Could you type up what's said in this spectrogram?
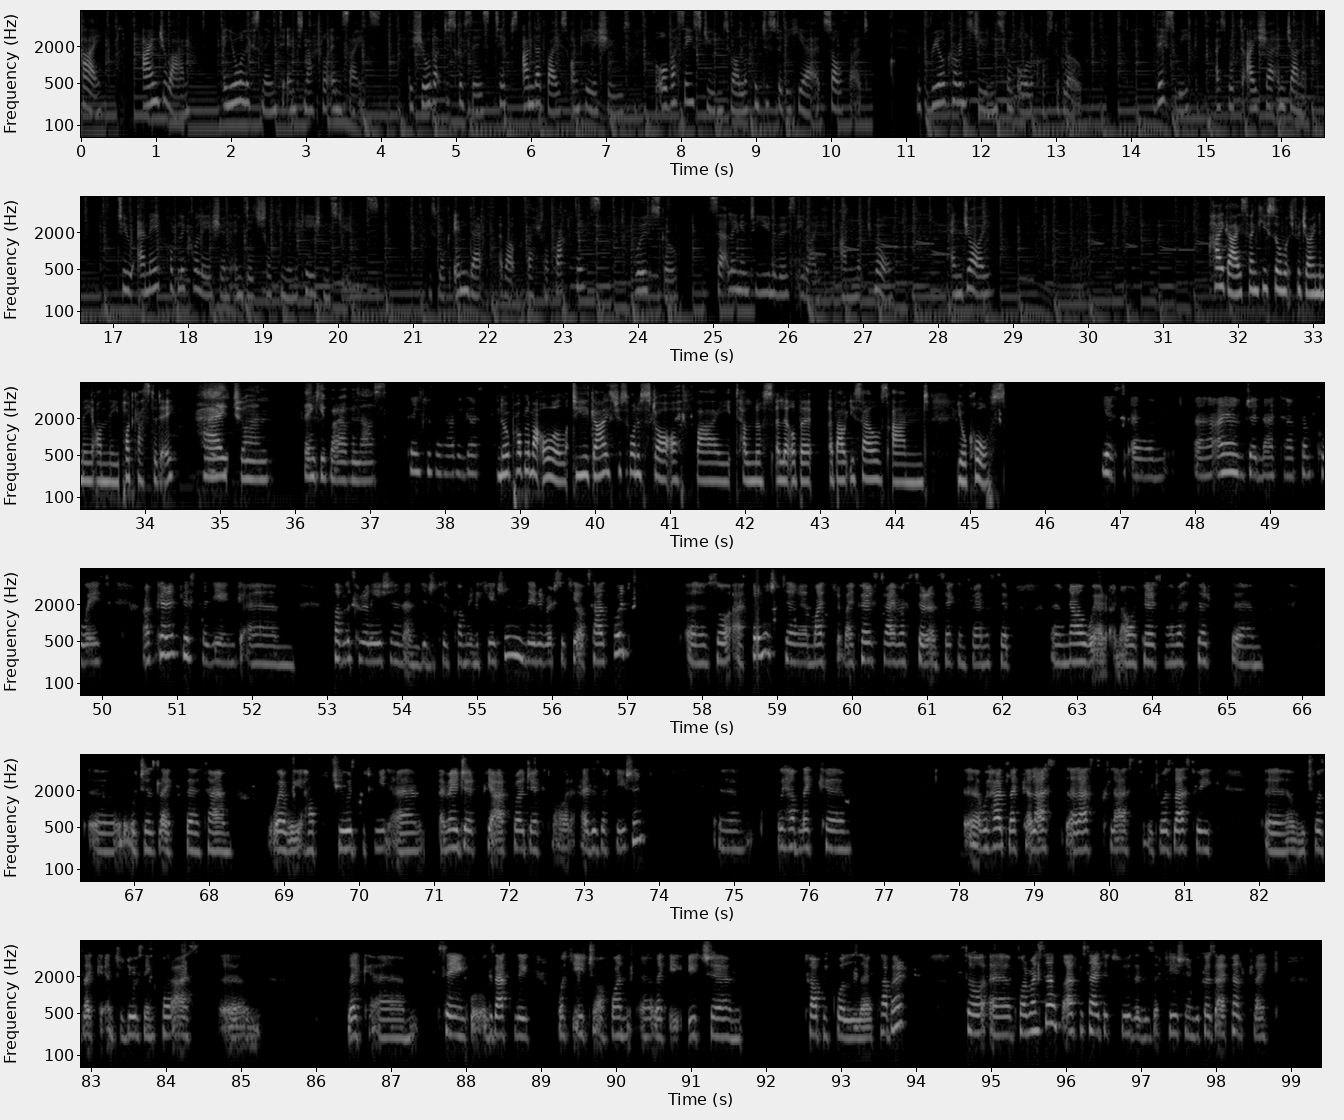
Hi, I'm Joanne, and you're listening to International Insights, the show that discusses tips and advice on key issues for overseas students who are looking to study here at Salford, with real current students from all across the globe. This week, I spoke to Aisha and Jannat, two MA Public Relation and Digital Communication students. We spoke in depth about professional practice, WordScope, settling into university life, and much more. Enjoy! Hi, guys. Thank you so much for joining me on the podcast today. Hi, John. Thank you for having us. Thank you for having us. No problem at all. Do you guys just want to start off by telling us a little bit about yourselves and your course? Yes, um, uh, I am Jannat. I'm from Kuwait. I'm currently studying um, public relation and digital communication in the University of Salford. Uh, so I finished uh, my my first trimester and second trimester. Uh, now we're in our third trimester, um, uh, which is like the time where we have to choose between um, a major PR project or a dissertation. Um, we have like um, uh, we had like a last a last class which was last week, uh, which was like introducing for us um, like um, saying exactly what each of one uh, like each um, topic will uh, cover. So uh, for myself, I've decided to do the dissertation because I felt like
